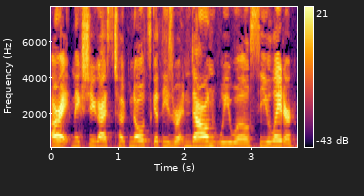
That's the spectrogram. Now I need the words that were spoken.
All right, make sure you guys took notes, get these written down. We will see you later.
